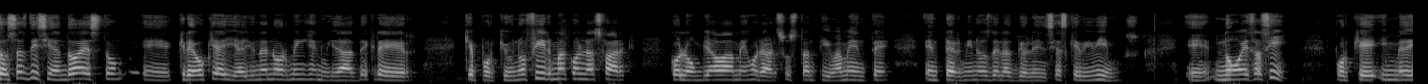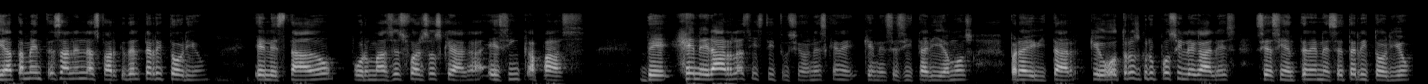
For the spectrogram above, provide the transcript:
Entonces, diciendo esto, eh, creo que ahí hay una enorme ingenuidad de creer que porque uno firma con las FARC, Colombia va a mejorar sustantivamente en términos de las violencias que vivimos. Eh, no es así, porque inmediatamente salen las FARC del territorio, el Estado, por más esfuerzos que haga, es incapaz de generar las instituciones que, necesitaríamos para evitar que otros grupos ilegales se asienten en ese territorio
